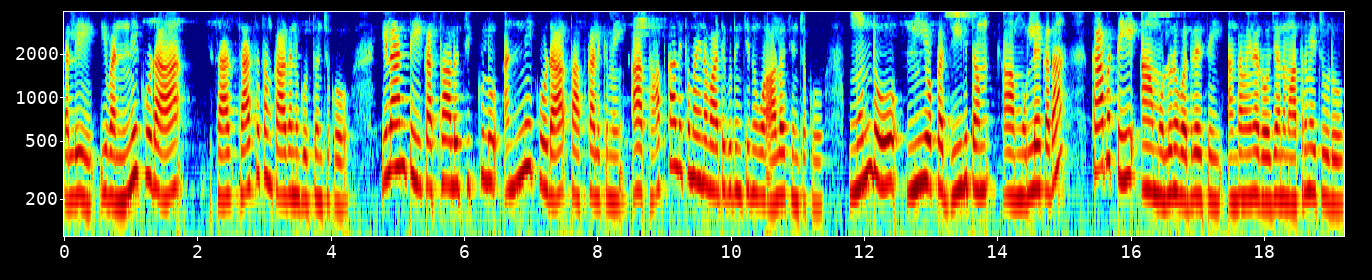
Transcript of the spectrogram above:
తల్లి ఇవన్నీ కూడా శా శాశ్వతం కాదని గుర్తుంచుకో. ఇలాంటి కష్టాలు చిక్కులు అన్నీ కూడా తాత్కాలికమే. ఆ తాత్కాలికమైన వాటి గురించి నువ్వు ఆలోచించకు. ముందు నీ యొక్క జీవితం ఆ ముల్లే కదా? కాబట్టి ఆ ముళ్ళును వదిలేసి అందమైన రోజాను మాత్రమే చూడు.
